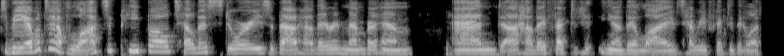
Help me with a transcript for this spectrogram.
to be able to have lots of people tell their stories about how they remember him and uh, how they affected you know their lives, how he affected their lives.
